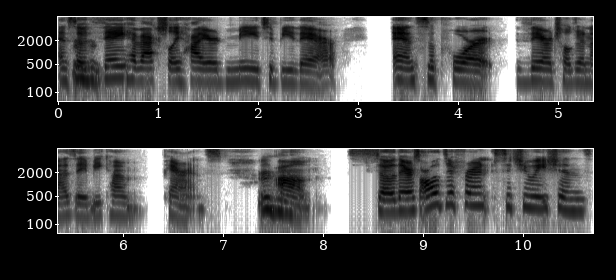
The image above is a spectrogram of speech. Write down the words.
And so mm-hmm. they have actually hired me to be there and support their children as they become parents. Mm-hmm. Um, so there's all different situations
